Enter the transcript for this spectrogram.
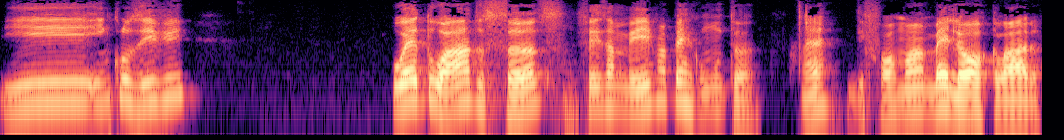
e, inclusive, o Eduardo Santos fez a mesma pergunta, né? De forma melhor, claro.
